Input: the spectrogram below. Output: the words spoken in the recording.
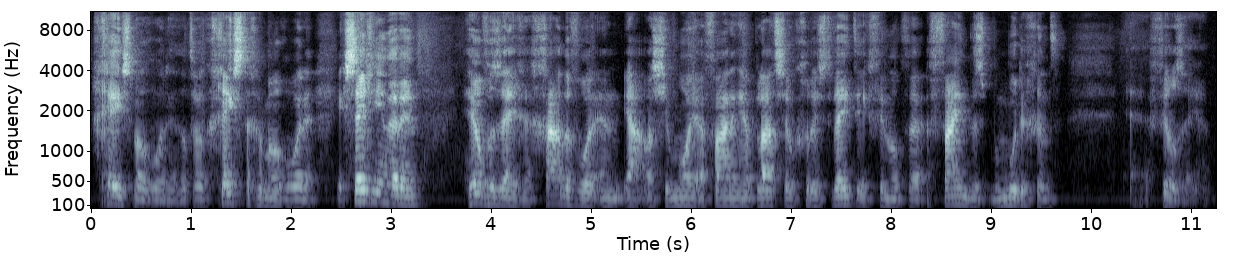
geest mogen worden, dat we ook geestiger mogen worden. Ik zeg je. Heel veel zegen, ga ervoor. En ja, als je mooie ervaring hebt, laat ze ook gerust weten. Ik vind dat uh, fijn, dus bemoedigend. Uh, veel zegen.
